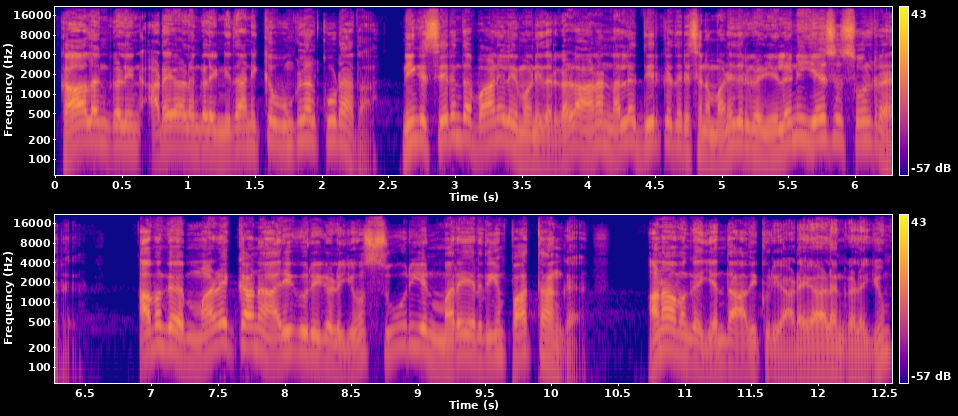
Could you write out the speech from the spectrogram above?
காலங்களின் அடையாளங்களை நிதானிக்க உங்களால் கூடாதா? நீங்க சிறந்த வானிலை மனிதர்கள் ஆனா நல்ல தீர்க்க தரிசன மனிதர்கள் இல்லைன்னு இயேசு சொல்றாரு. அவங்க மழைக்கான அறிகுறிகளையும் சூரியன் மறையறதையும் பார்த்தாங்க. ஆனா அவங்க எந்த ஆவிக்குரிய அடையாளங்களையும்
